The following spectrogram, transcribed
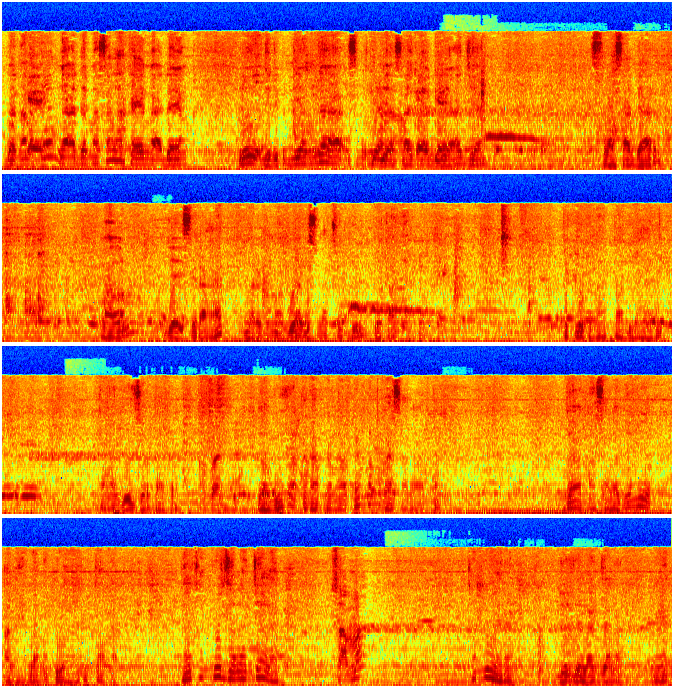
Dan Oke. anaknya nggak ada masalah kayak nggak ada yang lu jadi pendiam. Nggak seperti Ya, biasa oke, oke. dia aja. Setelah sadar malam dia istirahat bareng sama gue habis sholat subuh gue tanya Pik lu kenapa dua hari? Tau gak gue jawab apa? Apaan? lah gue gak kenapa kenapa emang masalah apa Enggak masalahnya lu aneh banget dua hari tau gak ya kan gue jalan-jalan Sama? kan heran. Dia jalan-jalan men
